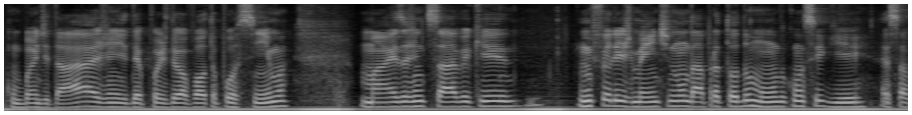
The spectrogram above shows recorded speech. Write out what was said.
com bandidagem e depois deu a volta por cima. Mas a gente sabe que infelizmente não dá para todo mundo conseguir essa,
